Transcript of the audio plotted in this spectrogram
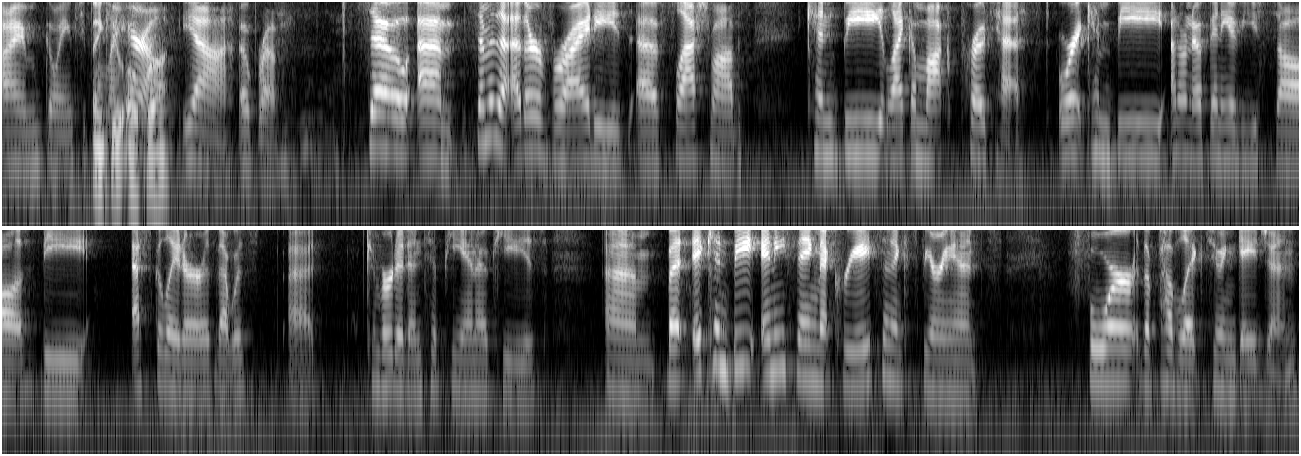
I'm going to pull Thank my you, hair Oprah. out. Yeah, Oprah. So um, some of the other varieties of flash mobs can be like a mock protest, or it can be I don't know if any of you saw the escalator that was uh, converted into piano keys. Um, but it can be anything that creates an experience for the public to engage in.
